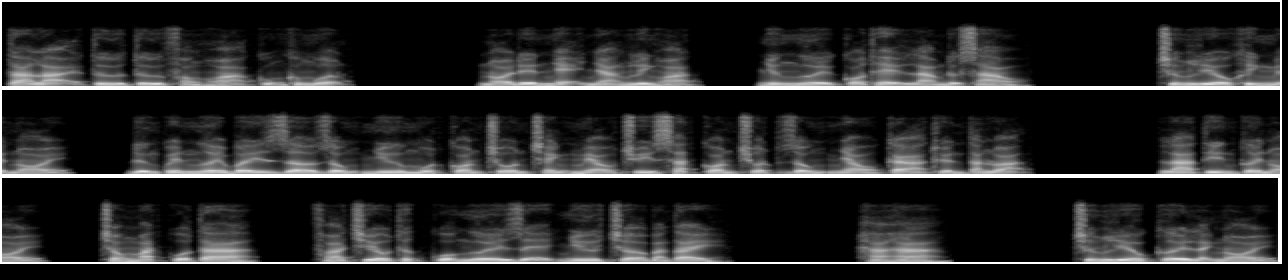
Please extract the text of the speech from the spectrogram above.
ta lại từ từ phóng hỏa cũng không muộn. Nói đến nhẹ nhàng linh hoạt, nhưng ngươi có thể làm được sao? Trương Liêu khinh miệt nói, đừng quên ngươi bây giờ giống như một con trốn tránh mèo truy sát con chuột giống nhau cả thuyền tán loạn. La tín cười nói, trong mắt của ta, phá chiêu thức của ngươi dễ như trở bàn tay. Ha ha. Trương Liêu cười lạnh nói,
